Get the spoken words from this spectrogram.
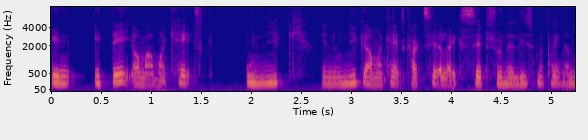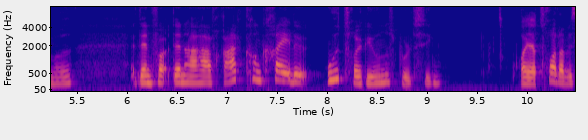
en idé om amerikansk unik, en unik amerikansk karakter, eller exceptionalisme på en eller anden måde, at den, for, den har haft ret konkrete udtryk i udenrigspolitikken. Og jeg tror, der vil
